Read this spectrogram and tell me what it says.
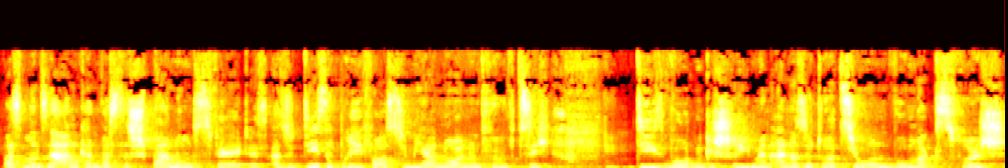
Was man sagen kann, was das Spannungsfeld ist. Also diese Briefe aus dem Jahr 59, die wurden geschrieben in einer Situation, wo Max Frisch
